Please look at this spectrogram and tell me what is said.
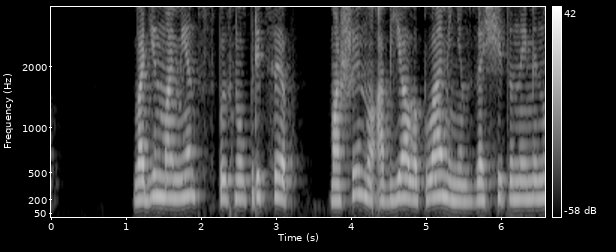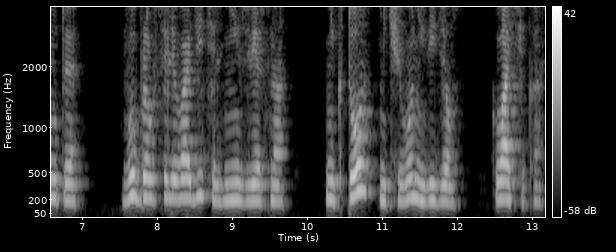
В один момент вспыхнул прицеп. Машину объяло пламенем за считанные минуты. Выбрался ли водитель, неизвестно. Никто ничего не видел. Классика.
